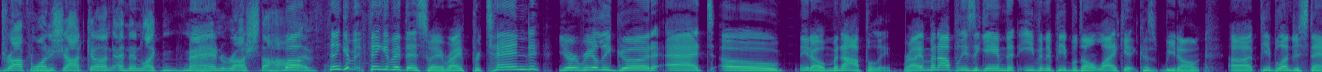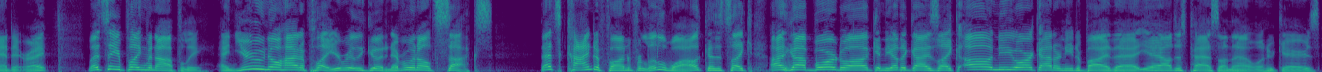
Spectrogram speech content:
drop one shotgun, and then like man rush the hive. well, think of it. Think of it this way, right? Pretend you're really good at oh, you know, Monopoly, right? Monopoly is a game that even if people don't like it, because we don't, uh, people understand it, right? Let's say you're playing Monopoly and you know how to play, you're really good, and everyone else sucks. That's kind of fun for a little while because it's like I got Boardwalk and the other guy's like, "Oh, New York, I don't need to buy that. Yeah, I'll just pass on that one. Who cares?"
